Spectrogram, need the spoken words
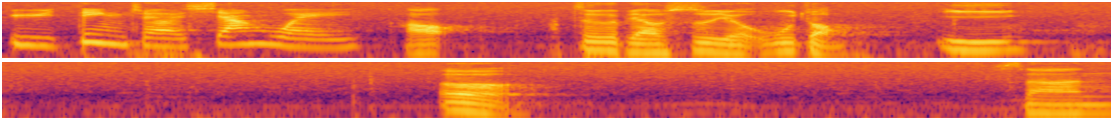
与定者相违。好，这个表示有五种：一、二、三、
